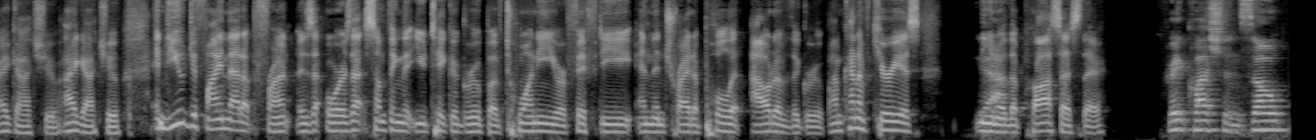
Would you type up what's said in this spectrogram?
I got you. I got you. And do you define that up front? Is that, or is that something that you take a group of 20 or 50 and then try to pull it out of the group? I'm kind of curious, you yeah. know, the process there. Great question. So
